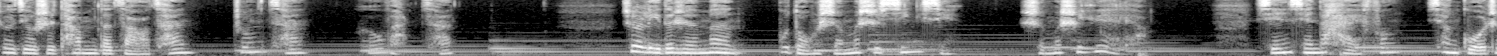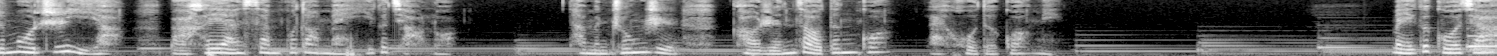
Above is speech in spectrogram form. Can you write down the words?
这就是他们的早餐、中餐和晚餐。这里的人们不懂什么是星星，什么是月亮。咸咸的海风像裹着墨汁一样，把黑暗散播到每一个角落。他们终日靠人造灯光来获得光明。每个国家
